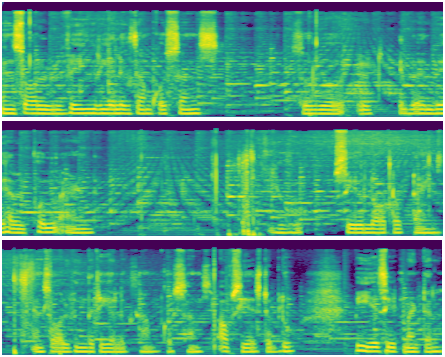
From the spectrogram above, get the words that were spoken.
in solving real exam questions so you it, it will be helpful and you save a lot of time in solving the real exam questions of CSW PA sheet metal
